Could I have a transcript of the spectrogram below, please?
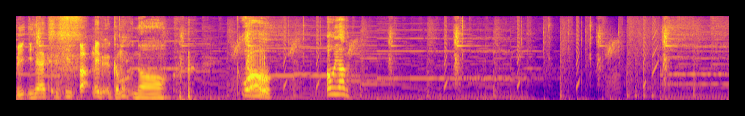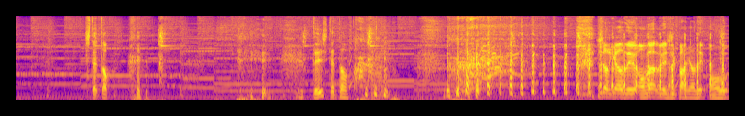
Mais il est accessible. Oh, mais comment? Non. Wow. Oh, regarde t'attends. T'as vu, je t'attends. J'ai regardé en bas, mais j'ai pas regardé en haut.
